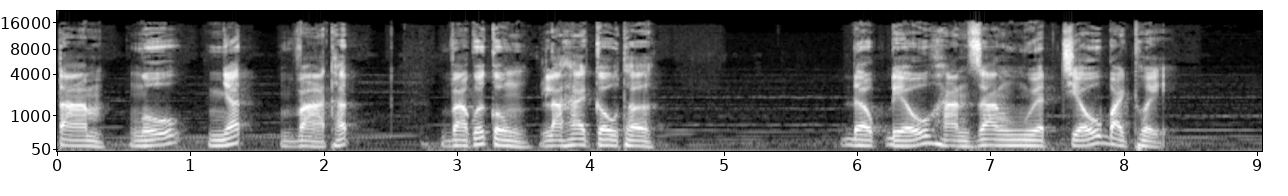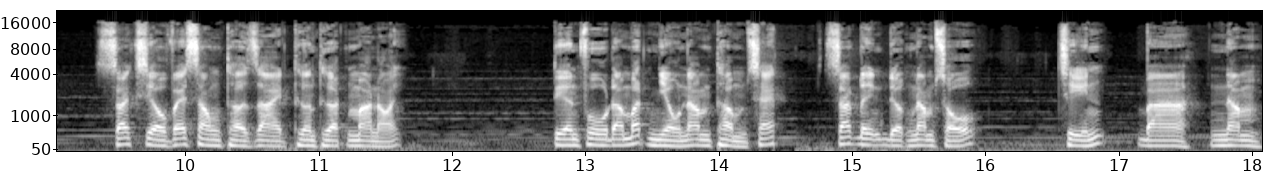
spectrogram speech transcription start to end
Tam, Ngũ, Nhất và Thất. Và cuối cùng là hai câu thơ. Độc điếu Hàn Giang Nguyệt Chiếu Bạch Thủy. Sách siêu vẽ xong thở dài thường thượt mà nói Tiền phu đã mất nhiều năm thẩm xét Xác định được năm số 9, 3, 5,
